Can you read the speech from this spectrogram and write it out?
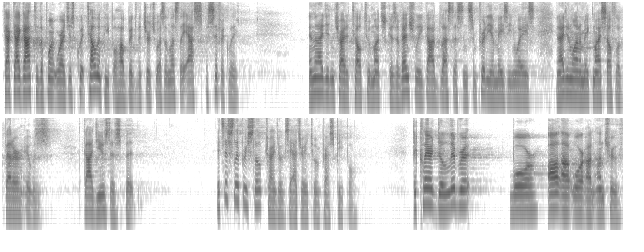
In fact, I got to the point where I just quit telling people how big the church was unless they asked specifically. And then I didn't try to tell too much because eventually God blessed us in some pretty amazing ways. And I didn't want to make myself look better. It was God used us, but it's a slippery slope trying to exaggerate to impress people. Declare deliberate war, all out war on untruth.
